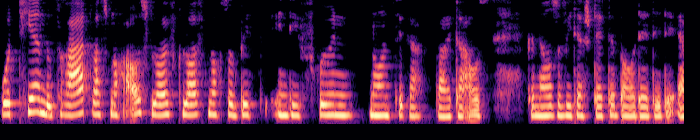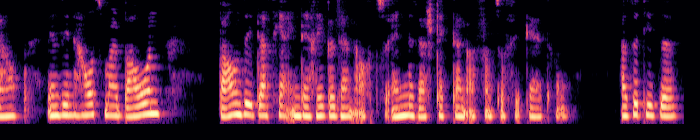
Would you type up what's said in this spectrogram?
rotierendes Rad, was noch ausläuft, läuft noch so bis in die frühen 90er weiter aus. Genauso wie der Städtebau der DDR. Wenn Sie ein Haus mal bauen, bauen Sie das ja in der Regel dann auch zu Ende. Da steckt dann auch schon so viel Geld drin. Also diese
